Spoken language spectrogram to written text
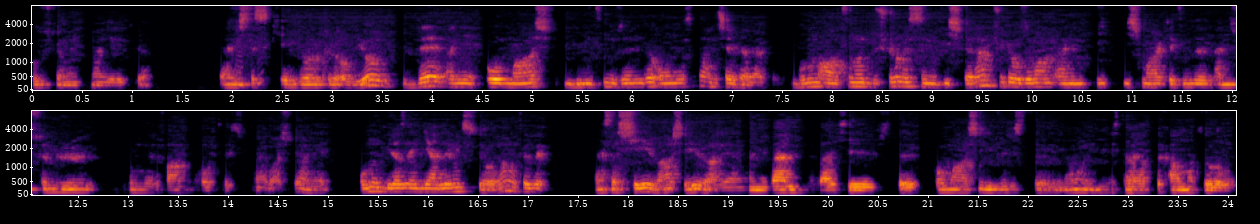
pozisyona gitmen gerekiyor. Yani işte skilled worker alıyor ve hani o maaş limitin üzerinde olması da hani şeyle alakalı. Bunun altına düşürmesin işveren çünkü o zaman hani iş marketinde hani sömürü durumları falan ortaya çıkmaya başlıyor. Hani onu biraz engellemek istiyorlar ama tabii mesela şehir var, şehir var yani. Hani Berlin'de belki işte o maaşı gider işte ama işte hayatta kalmak zor olur.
